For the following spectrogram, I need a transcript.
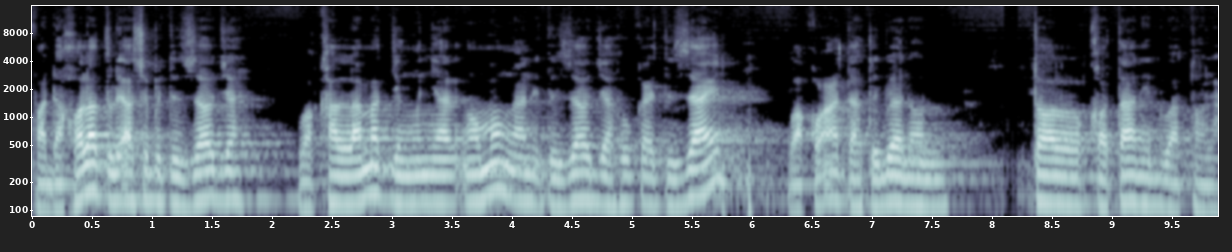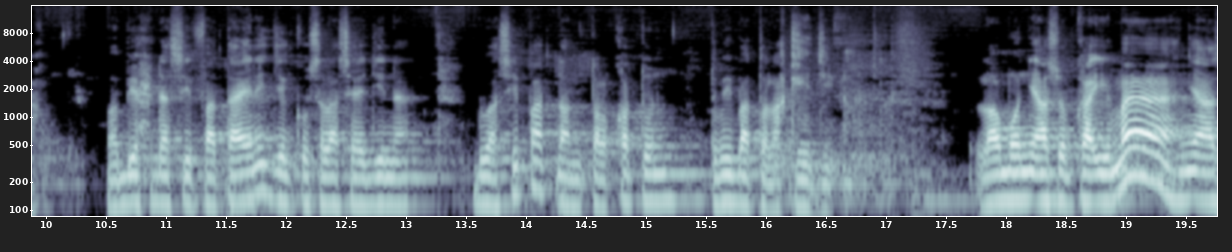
pada khala tuli asub itu zaujah wa kalamat menyar ngomongan itu zaujah hukai itu zaid wa qa'atah tu bianon tol kotani dua tolak da sifata ini jengkus selesaiina dua sifat dan tol kounlak lomonnya as Kaimahnya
